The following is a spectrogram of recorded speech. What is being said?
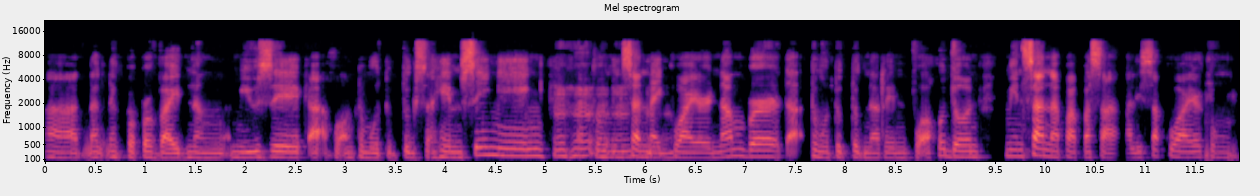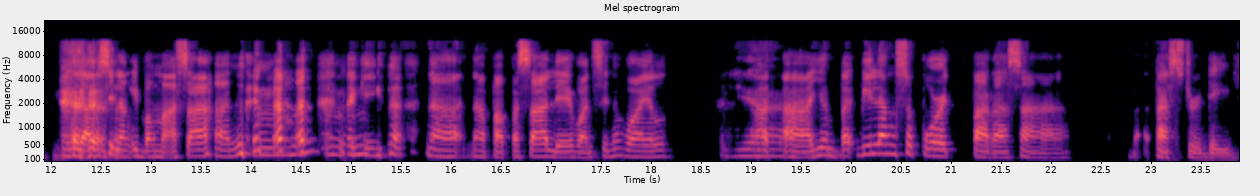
At nag, nagpo-provide ng music. Ah, ako ang tumutugtog sa hymn singing. Mhm, At kung mhm, minsan may mhm. choir number, tumutugtog na rin po ako doon. Minsan napapasali sa choir kung wala silang ibang maasahan. Mhm, mhm. Naging na, na napapasali once in a while. At Yeah. ah, yun, ba- bilang support para sa Pastor Dave.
